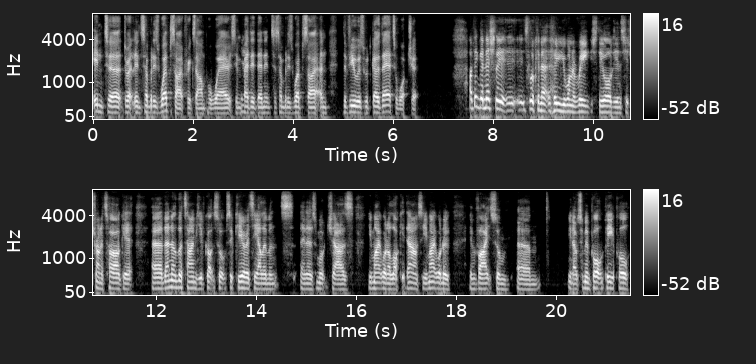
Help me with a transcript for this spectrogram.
into directly in somebody's website for example where it's embedded yeah. then into somebody's website and the viewers would go there to watch it I think initially it's looking at who you want to reach, the audience you're trying to target. Uh, then other times you've got sort of security elements in as much as you might want to lock it down. So you might want to invite some, um, you know, some important people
